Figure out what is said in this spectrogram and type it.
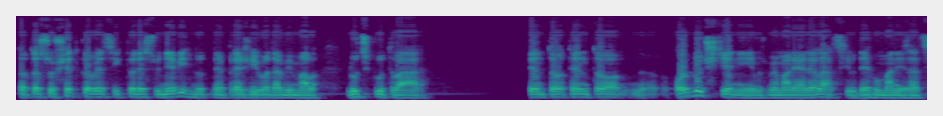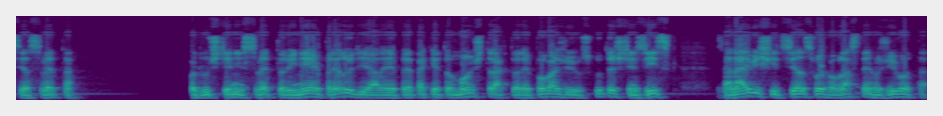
Toto sú všetko veci, ktoré sú nevyhnutné pre život, aby mal ľudskú tvár. Tento, tento odlučtený, už sme mali aj reláciu, dehumanizácia sveta, odlučtený svet, ktorý nie je pre ľudí, ale je pre takéto monštra, ktoré považujú skutočne zisk za najvyšší cieľ svojho vlastného života.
